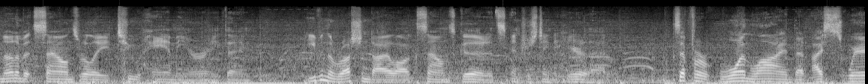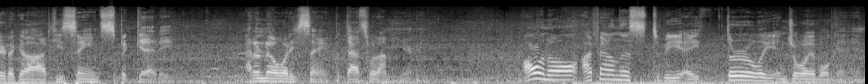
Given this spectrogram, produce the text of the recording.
None of it sounds really too hammy or anything. Even the Russian dialogue sounds good. It's interesting to hear that. Except for one line that I swear to God he's saying spaghetti. I don't know what he's saying, but that's what I'm hearing. All in all, I found this to be a thoroughly enjoyable game.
